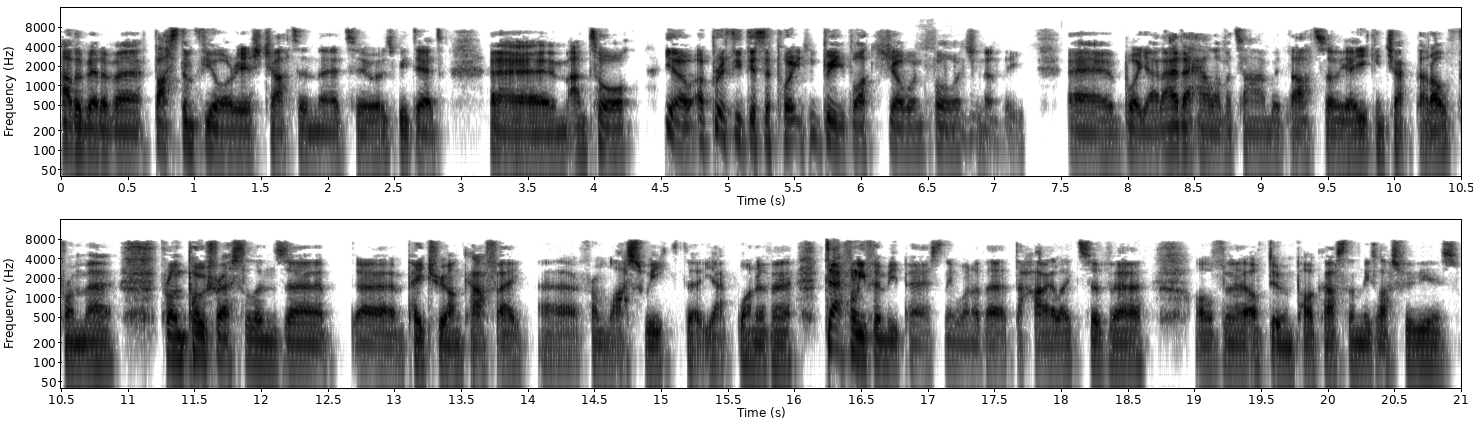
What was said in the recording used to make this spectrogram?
have a bit of a fast and furious chat in there too, as we did, um, and talk you know, a pretty disappointing B block show, unfortunately. uh, but yeah, I had a hell of a time with that. So yeah, you can check that out from uh, from Post Wrestling's uh, uh, Patreon cafe uh, from last week. That yeah, one of uh, definitely for me personally, one of the, the highlights of uh, of uh, of doing podcasting these last few years.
